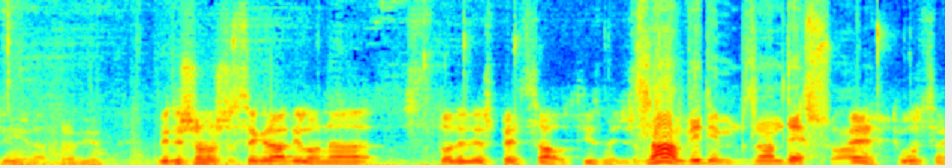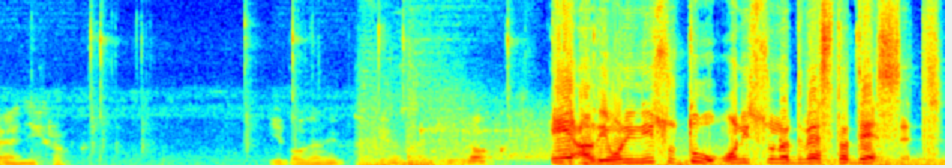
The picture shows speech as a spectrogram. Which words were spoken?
Ti napravio. Vidiš ono što se gradilo na 195 South između... Znam, vidim, znam gdje su, ali... E, tu sam ja njih roko. I boga mi, fino sam ih roko. E, ali oni nisu tu, oni su na 210.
